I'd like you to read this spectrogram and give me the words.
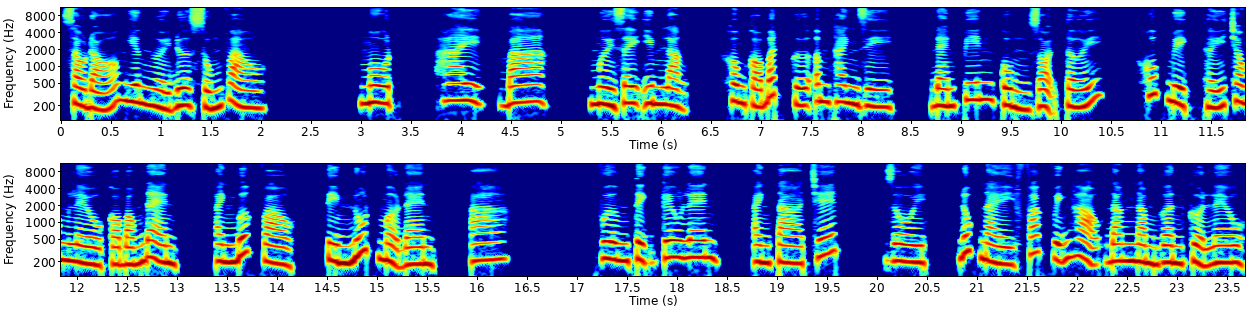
sau đó nghiêng người đưa súng vào. Một, hai, ba, mười giây im lặng, không có bất cứ âm thanh gì, đèn pin cùng dọi tới, khúc mịch thấy trong lều có bóng đèn, anh bước vào, tìm nút mở đèn, a Vương Tịnh kêu lên, anh ta chết, rồi, lúc này Phác Vĩnh Hạo đang nằm gần cửa lều,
